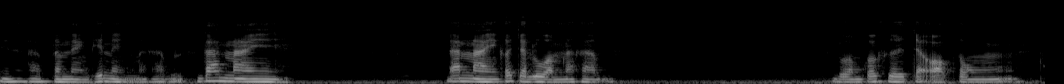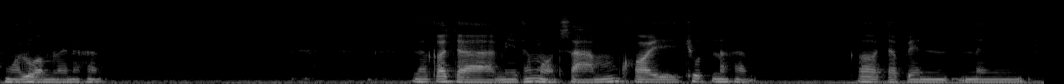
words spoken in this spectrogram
นี่นะครับตำแหน่งที่หนึ่งนะครับ ด้านใน ด้านในก็จะรวมนะครับ รวมก็คือจะออกตรงหัวรวมเลยนะครับ แล้วก็จะมีทั้งหมด 3 คอยชุดนะครับ ก็จะเป็น 1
